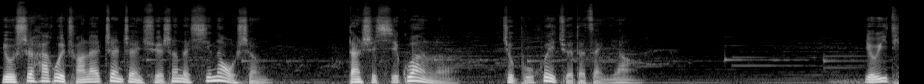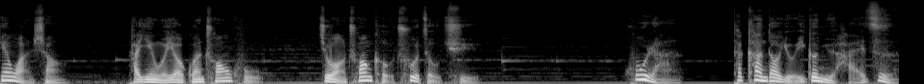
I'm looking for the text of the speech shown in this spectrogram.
有时还会传来阵阵学生的嬉闹声，但是习惯了，就不会觉得怎样。有一天晚上，他因为要关窗户，就往窗口处走去。忽然，他看到有一个女孩子，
